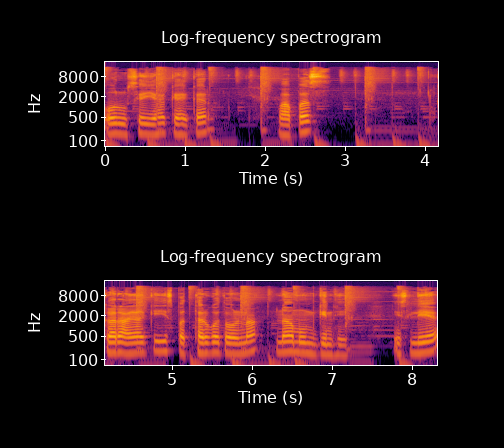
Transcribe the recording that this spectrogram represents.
और उसे यह कहकर वापस कर आया कि इस पत्थर को तोड़ना नामुमकिन है इसलिए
